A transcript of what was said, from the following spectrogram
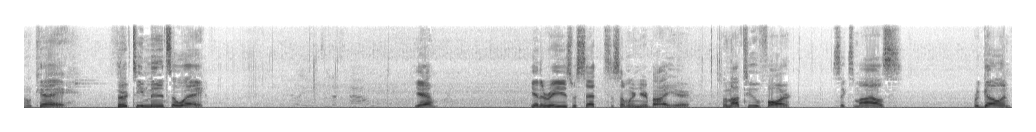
Okay, 13 minutes away. Yeah. Yeah, the radius was set to somewhere nearby here. So not too far. Six miles. We're going.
